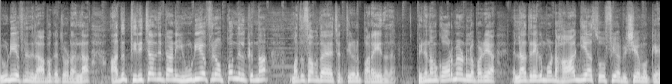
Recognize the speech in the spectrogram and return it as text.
യു ഡി എഫിന് ഇത് ലാഭക്കച്ചവടമല്ല. അത് തിരിച്ചറിഞ്ഞിട്ടാണ് യു ഡി എഫിനൊപ്പം നിൽക്കുന്ന മതസമുദായ ശക്തികൾ പറയുന്നത്. പിന്നെ നമുക്ക് ഓർമ്മയുണ്ടല്ലോ പഴയ എല്ലാത്തിലേക്കും പോകേണ്ട ഹാഗിയ സോഫിയ വിഷയമൊക്കെ.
